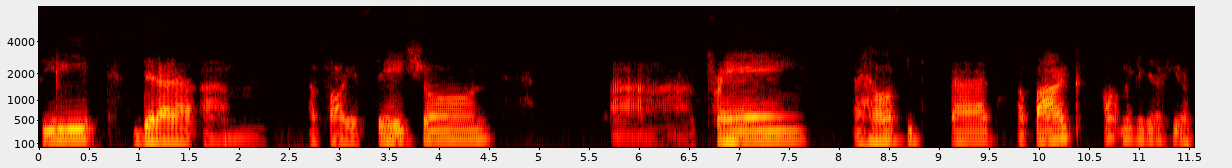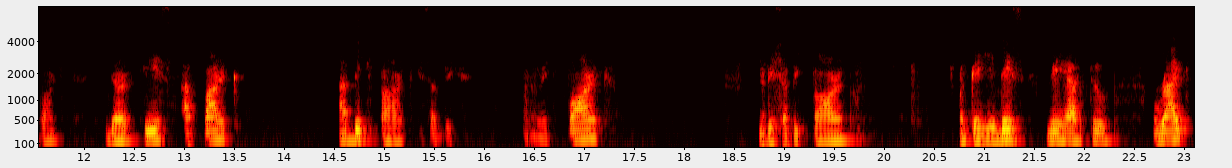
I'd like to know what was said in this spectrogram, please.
city, there are um, a fire station, a train, a hospital, a park. Oh, maybe there are here a park. There is a park, a big park. is a big, a big park. There is a big park. Okay, in this we have to write.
